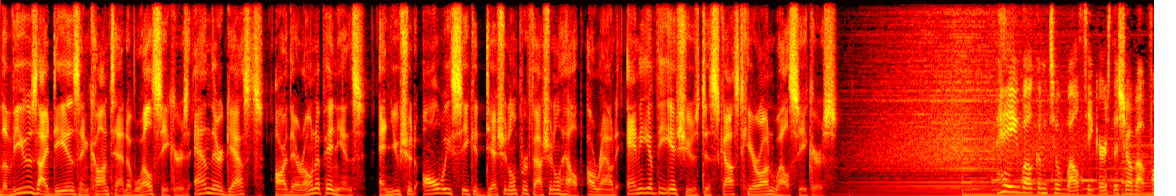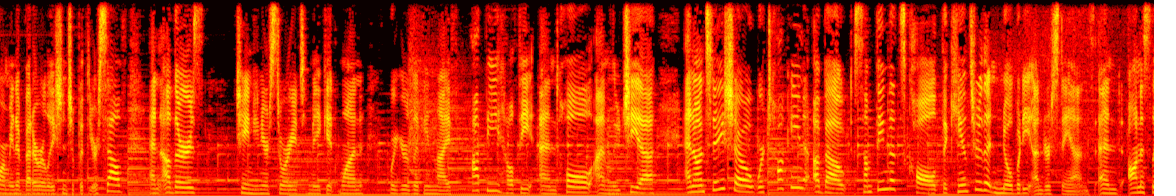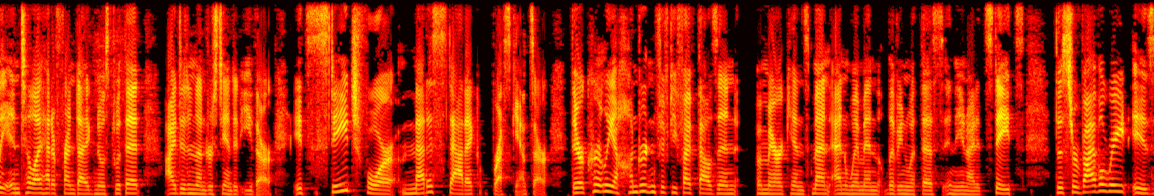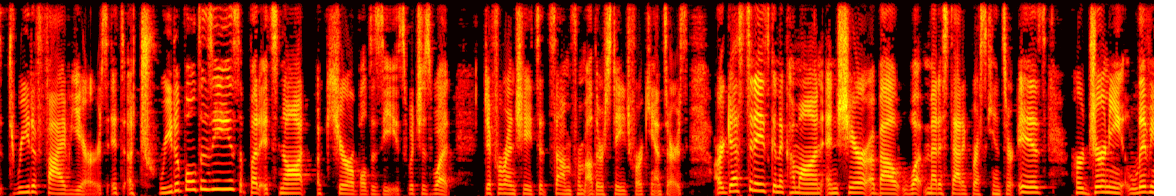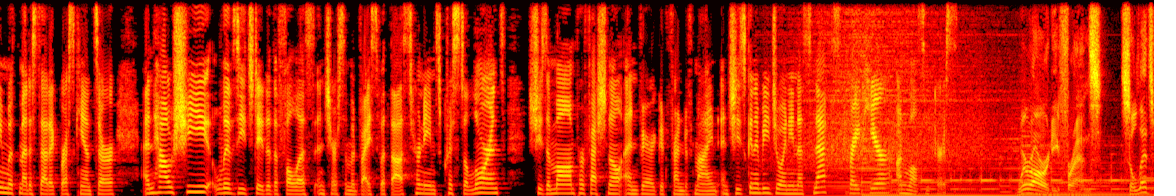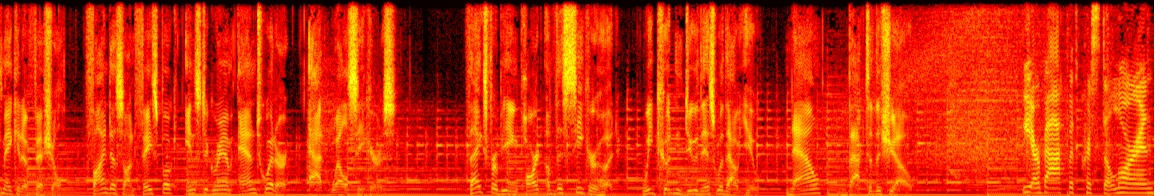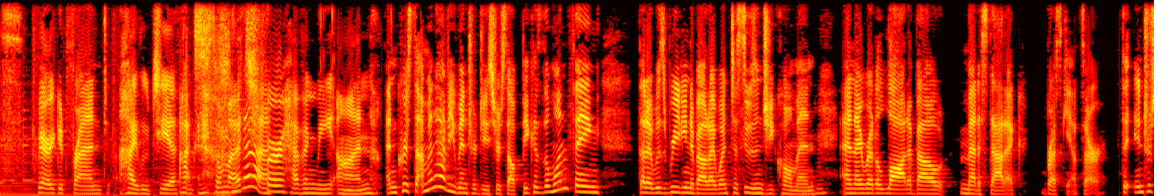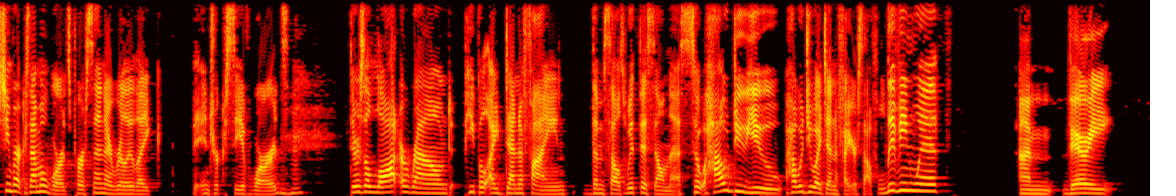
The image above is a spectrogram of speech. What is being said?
The views, ideas, and content of well seekers and their guests are their own opinions, and you should always seek additional professional help around any of the issues discussed here on Well Seekers. Hey, welcome to Well Seekers, the show about forming a better relationship with yourself and others, changing your story to make it one where you're living life happy, healthy, and whole. I'm Lucia. And on today's show, we're talking about something that's called the cancer that nobody understands. And honestly, until I had a friend diagnosed with it, I didn't understand it either. It's stage four metastatic breast cancer. There are currently 155,000 Americans, men and women living with this in the United States. The survival rate is three to five years. It's a treatable disease, but it's not a curable disease, which is what differentiates it some from other stage four cancers. Our guest today is going to come on and share about what metastatic breast cancer is, her journey living with metastatic breast cancer, and how she lives each day to the fullest and share some advice with us. Her name's Krista Lawrence. She's a mom, professional, and very good friend of mine. And she's going to be joining us next right here on Well Seekers. We're already friends, so let's make it official. Find us on Facebook, Instagram, and Twitter at Well Seekers. Thanks for being part of the Seekerhood. We couldn't do this without you. Now, back to the show. We are back with Krista Lawrence, very good friend. Hi, Lucia. Thanks Hi. so much yeah. for having me on. And Krista, I'm going to have you introduce yourself because the one thing that I was reading about, I went to Susan G. Komen mm-hmm. and I read a lot about metastatic breast cancer. The interesting part, because I'm a words person, I really like the intricacy of words. Mm-hmm there's a lot around people identifying themselves with this illness. So how do you, how would you identify yourself? Living with? I'm very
